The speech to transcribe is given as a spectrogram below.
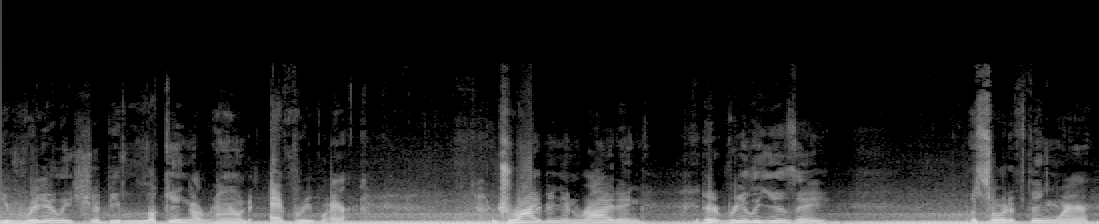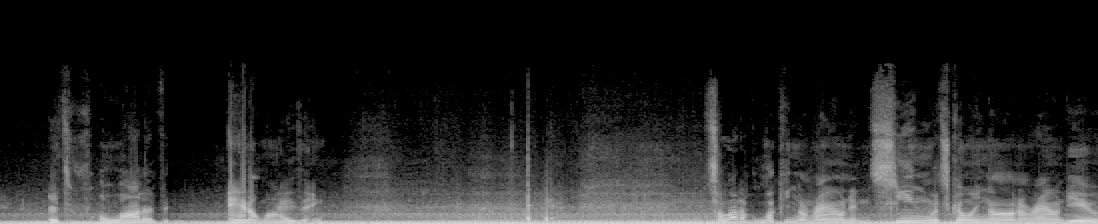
you really should be looking around everywhere. Driving and riding, it really is a, a sort of thing where it's a lot of analyzing. It's a lot of looking around and seeing what's going on around you,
